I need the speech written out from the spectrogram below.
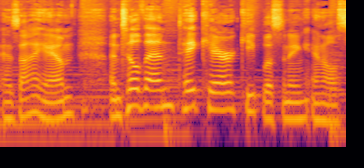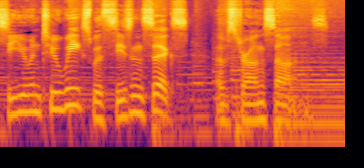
as I am. Until then, take care, keep listening, and I'll see you in two weeks with season six of Strong Songs.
